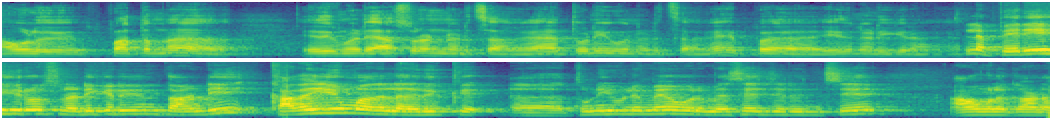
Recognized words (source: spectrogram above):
அவங்களுக்கு பார்த்தோம்னா இதுக்கு முன்னாடி அசுரன் நடிச்சாங்க துணிவு நடிச்சாங்க இப்ப இது நடிக்கிறாங்க. இல்ல பெரிய ஹீரோஸ் நடிக்கிறதையும் தாண்டி கதையும் அதுல இருக்கு. துணிவுலையுமே ஒரு மெசேஜ் இருந்துச்சு. அவங்களுக்கான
